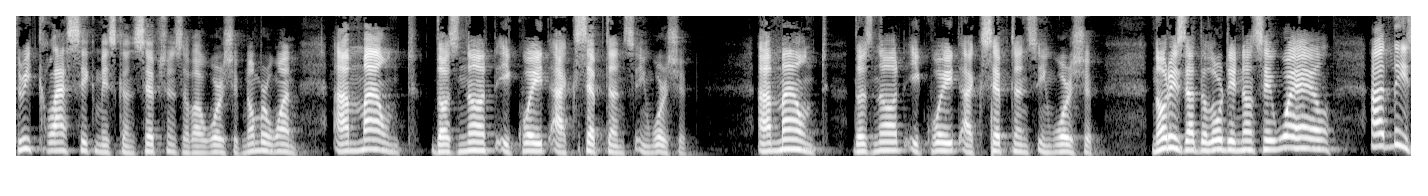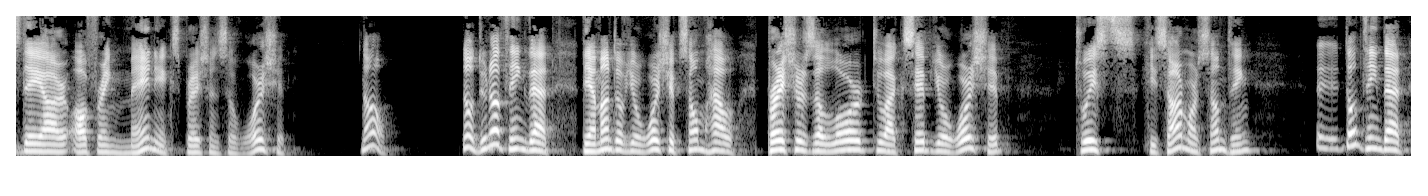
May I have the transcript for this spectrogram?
Three classic misconceptions about worship. Number one, amount does not equate acceptance in worship. Amount does not equate acceptance in worship. Notice that the Lord did not say, well, at least they are offering many expressions of worship. No. No, do not think that the amount of your worship somehow pressures the Lord to accept your worship, twists his arm or something. Uh, don't think that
